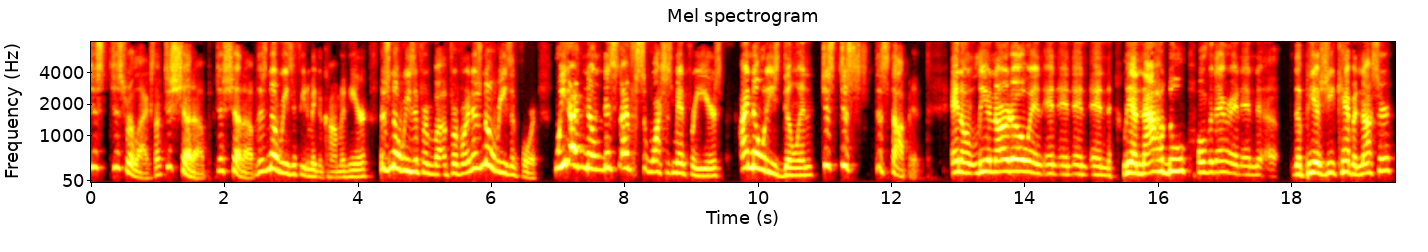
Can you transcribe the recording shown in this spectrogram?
just just relax, like just shut up, just shut up. There's no reason for you to make a comment here. There's no reason for for, for and there's no reason for it. We I've known this. I've watched this man for years. I know what he's doing. Just just just stop it and on Leonardo and and and and, and Leonardo over there and and uh, the PSG camp and Nasser,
